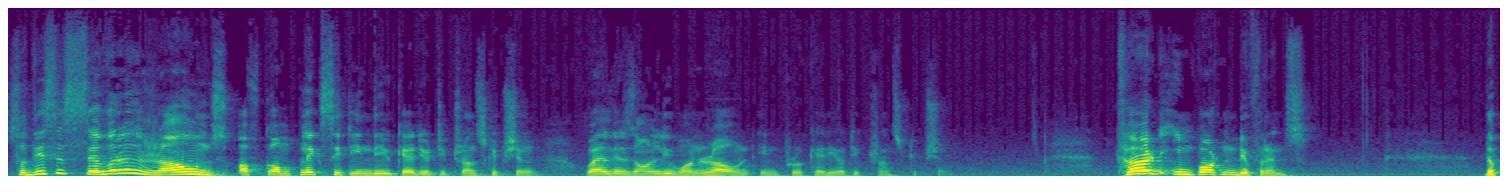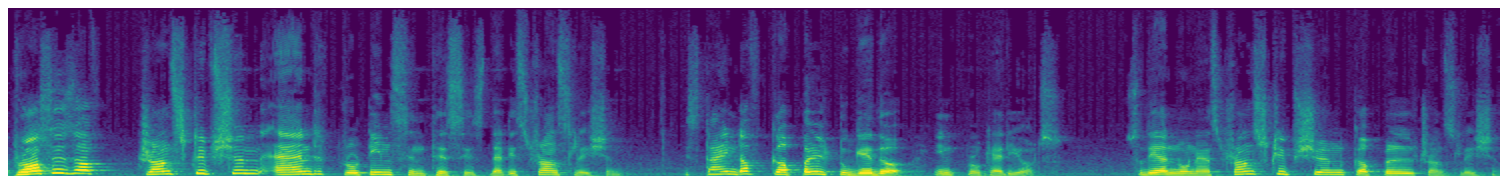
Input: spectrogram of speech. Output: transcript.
So this is several rounds of complexity in the eukaryotic transcription while there is only one round in prokaryotic transcription. Third important difference, the process of transcription and protein synthesis that is translation is kind of coupled together in prokaryotes. So they are known as transcription coupled translation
